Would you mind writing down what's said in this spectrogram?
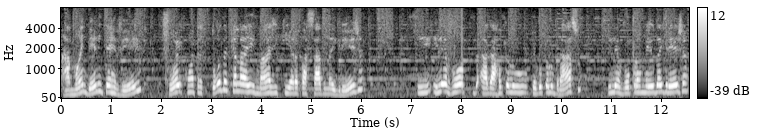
a mãe dele interveio, foi contra toda aquela imagem que era passado na igreja e, e levou, agarrou pelo, pegou pelo braço e levou para o meio da igreja,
